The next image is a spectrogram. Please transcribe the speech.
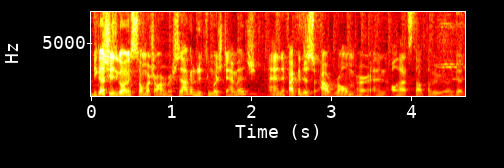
because she's going so much armor, she's not going to do too much damage. And if I can just out roam her and all that stuff, that'd be really good.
